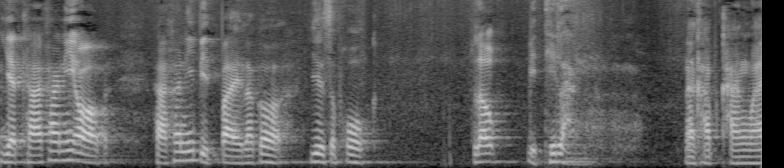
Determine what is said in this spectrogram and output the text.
เหยียดขาข้างนี้ออกขาข้างนี้บิดไปแล้วก็ยืดสะโพกแล้วบิดที่หลังนะครับค้างไว้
